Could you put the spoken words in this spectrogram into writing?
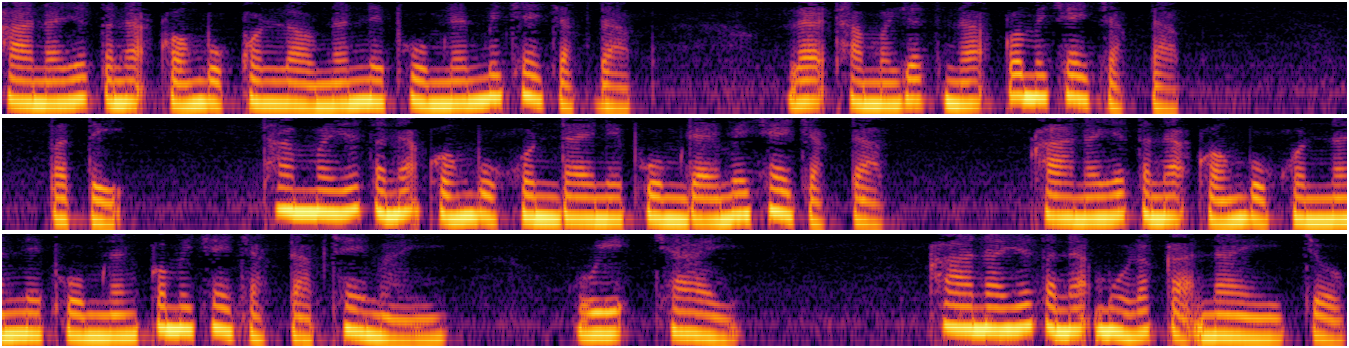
คานายตนะของบุคคลเหล่านั้นในภูมินั้นไม่ใช่จักดับ และธรรมายตนะก็ไม่ใช่จักดับ ปฏิธรรมายตนะของบุคคลใดในภูมิใดไม่ใช่จักดับ คานายตนะของบุคคลนั้นในภูมินั้นก็ไม่ใช่จักดับใช่ไหม วิใช่ คานายตนะมูลกะในจบ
